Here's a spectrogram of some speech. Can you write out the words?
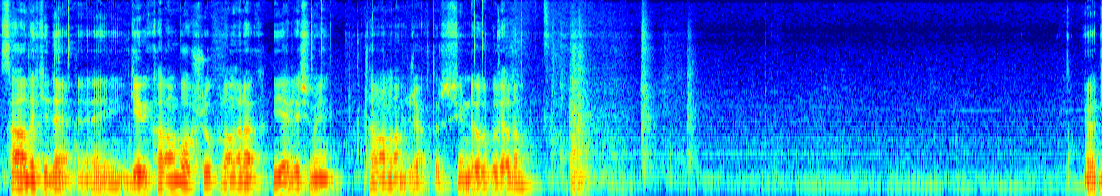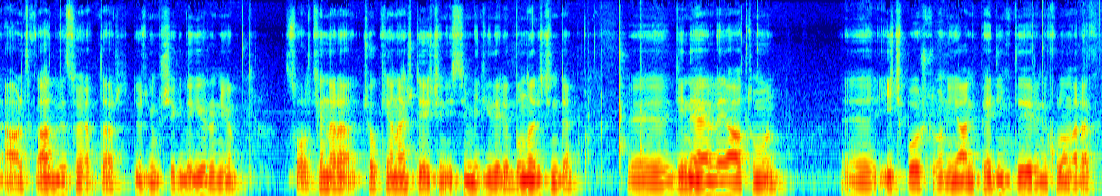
Sağdaki de e, geri kalan boşluğu kullanarak yerleşimi tamamlanacaktır. Şimdi uygulayalım. Evet artık ad ve soyadlar düzgün bir şekilde görünüyor. Sol kenara çok yanaştığı için isim bilgileri bunlar için de e, lineer layout'umun iç boşluğunu yani padding değerini kullanarak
